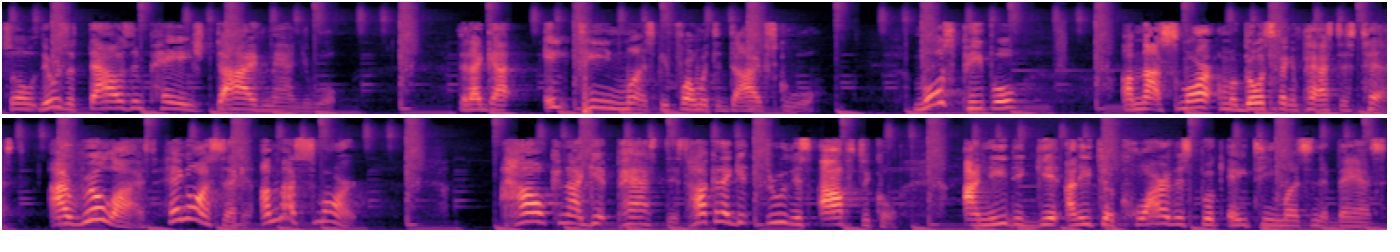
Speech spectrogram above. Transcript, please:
So there was a thousand page dive manual that I got 18 months before I went to dive school. Most people, I'm not smart. I'm to go see if I can pass this test. I realized, hang on a second, I'm not smart. How can I get past this? How can I get through this obstacle? I need to get, I need to acquire this book 18 months in advance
